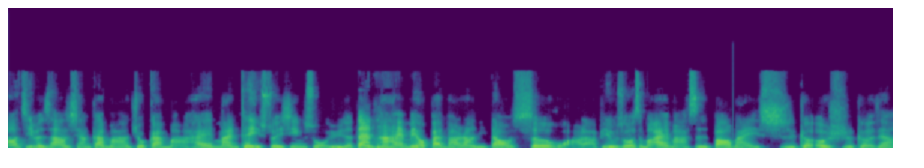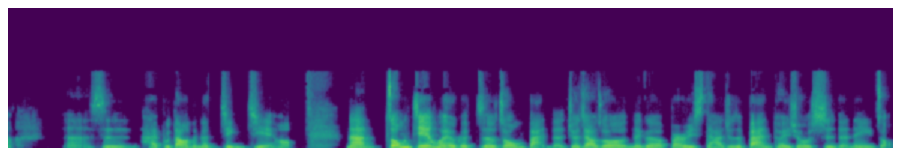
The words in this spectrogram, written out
然后基本上想干嘛就干嘛，还蛮可以随心所欲的，但它还没有办法让你到奢华啦。譬如说什么爱马仕包买十个、二十个这样，嗯、呃，是还不到那个境界哈。那中间会有个折中版的，就叫做那个 barista，就是半退休式的那一种，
